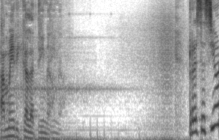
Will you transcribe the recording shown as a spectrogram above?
América Latina. Recesión,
